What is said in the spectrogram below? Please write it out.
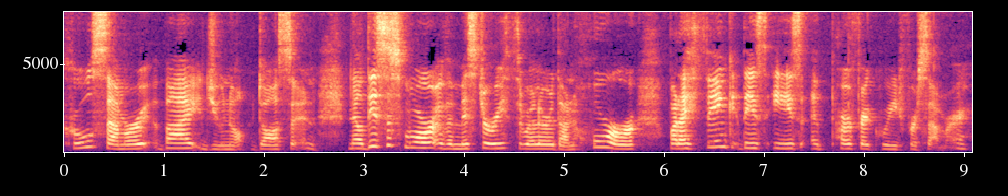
Cruel Summer by Juno Dawson. Now this is more of a mystery thriller than horror but I think this is a perfect read for summer.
